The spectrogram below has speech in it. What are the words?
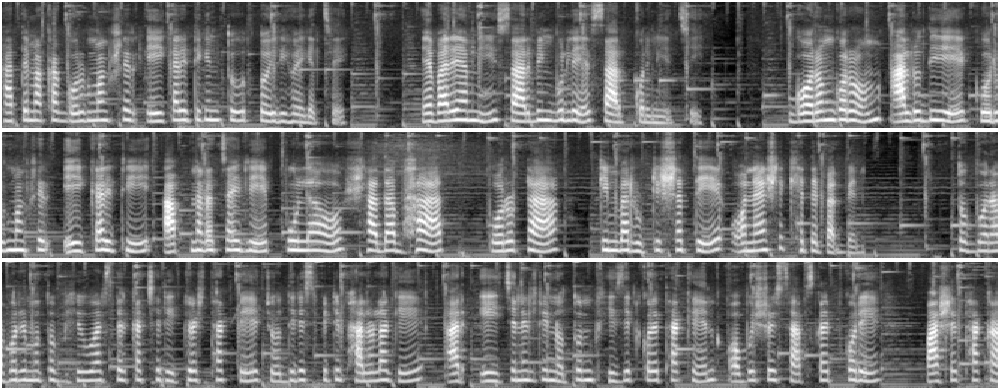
হাতে মাখা গরুর মাংসের এই কারিটি কিন্তু তৈরি হয়ে গেছে। এবারে আমি সার্ভিং বলে সার্ভ করে নিয়েছি। গরম গরম আলু দিয়ে গরুর মাংসের এই কারিটি আপনারা চাইলে পোলাও, সাদা ভাত, পরোটা কিংবা রুটির সাথে অনায়াসে খেতে পারবেন। তো বরাবরের মতো ভিউয়ার্সদের কাছে রিকোয়েস্ট থাকবে যদি রেসিপিটি ভালো লাগে আর এই চ্যানেলটি নতুন ভিজিট করে থাকেন, অবশ্যই সাবস্ক্রাইব করে পাশে থাকা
